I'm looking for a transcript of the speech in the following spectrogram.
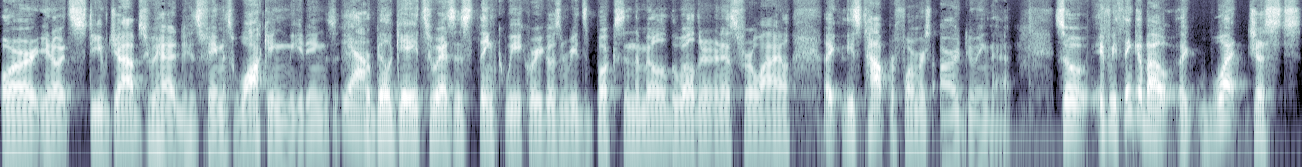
or you know, it's Steve Jobs who had his famous walking meetings, yeah, or Bill Gates who has his think week where he goes and reads books in the middle of the wilderness for a while. Like these top performers are doing that. So if we think about like what just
